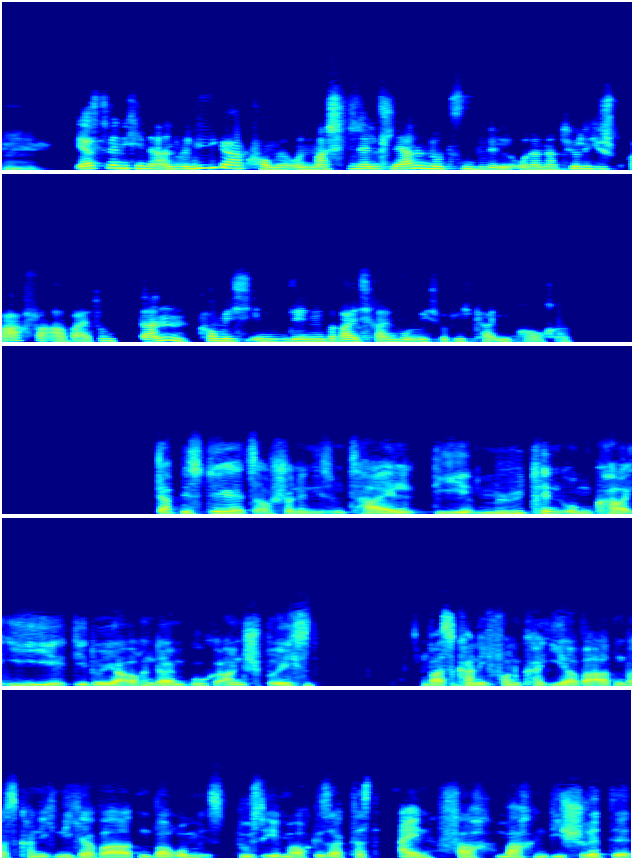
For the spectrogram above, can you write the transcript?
Mhm. Erst wenn ich in eine andere Liga komme und maschinelles Lernen nutzen will oder natürliche Sprachverarbeitung, dann komme ich in den Bereich rein, wo ich wirklich KI brauche. Da bist du jetzt auch schon in diesem Teil die Mythen um KI, die du ja auch in deinem Buch ansprichst. Was kann ich von KI erwarten? Was kann ich nicht erwarten? Warum ist, du es eben auch gesagt hast, einfach machen die Schritte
